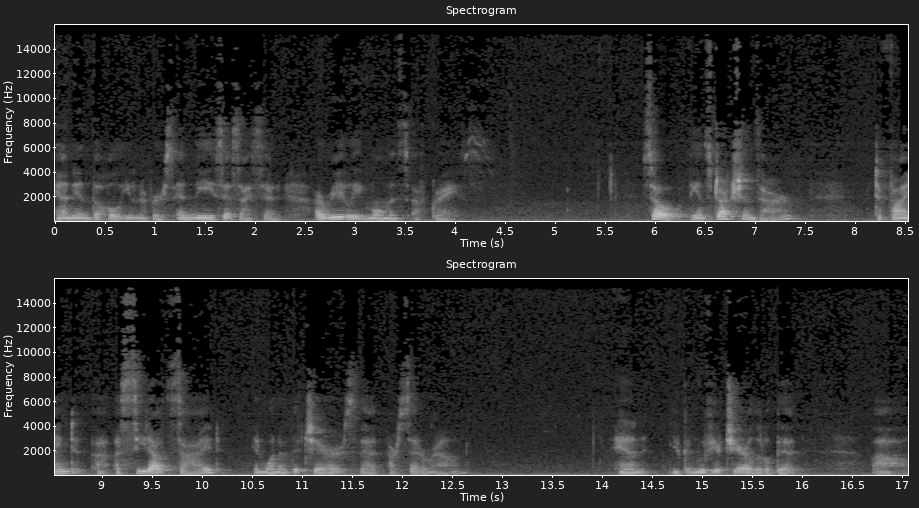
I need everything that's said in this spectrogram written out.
and in the whole universe. And these, as I said, are really moments of grace. So the instructions are to find a, seat outside in one of the chairs that are set around. And you can move your chair a little bit. Uh,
